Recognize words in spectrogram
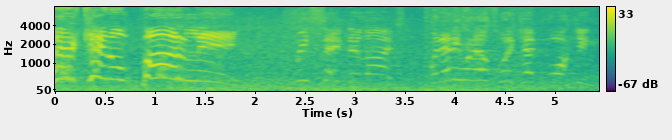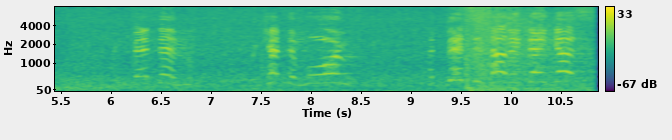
Perché non parli? We saved their lives when anyone else would have kept walking! We fed them, we kept them warm, and this is how they thank us!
